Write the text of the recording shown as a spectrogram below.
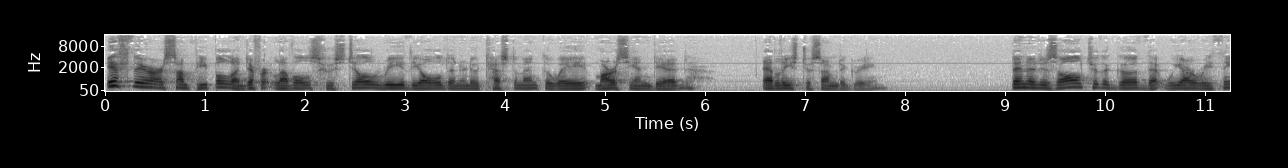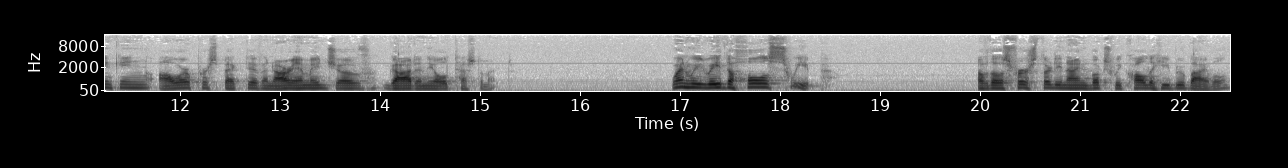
If there are some people on different levels who still read the Old and the New Testament the way Marcion did, at least to some degree, then it is all to the good that we are rethinking our perspective and our image of God in the Old Testament. When we read the whole sweep of those first 39 books we call the Hebrew Bible,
